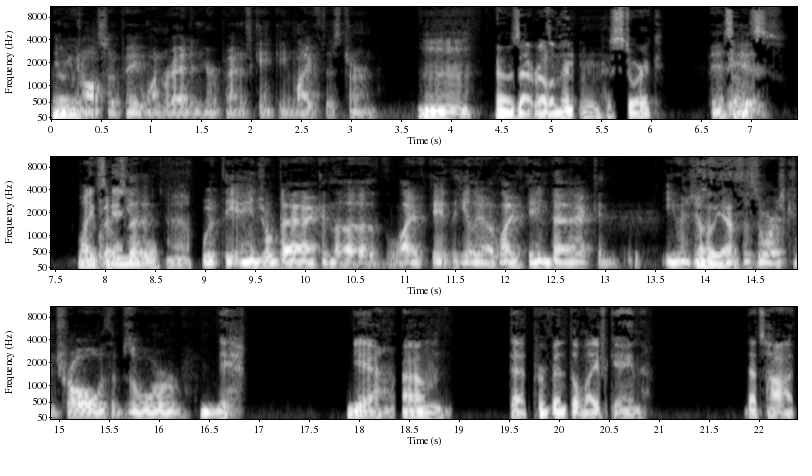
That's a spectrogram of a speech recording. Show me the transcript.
And you Oh. can also pay one red, and your opponents can't gain life this turn. Mm. oh is that relevant and historic It sounds- is. Life What's game? that? Yeah. with the angel deck and the, the life game, the Heliod life game deck, and even just Oh, yeah. against Azorius control with absorb. Yeah. Yeah. Um, that prevent the life gain. That's hot.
